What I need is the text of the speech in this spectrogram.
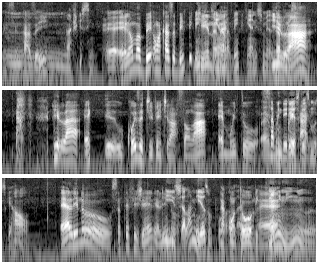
Nesse Hum, caso aí? Acho que sim. É, era uma, uma casa bem Bem pequena, pequena, né? bem pequena, isso mesmo. E lá. E lá, é, o coisa de ventilação lá é muito. É Sabe o muito endereço precário. desse Music Hall? É ali no Santa Efigênia, ali no- Isso, é lá mesmo, pô. Na Contorno, é. Pequenininho.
